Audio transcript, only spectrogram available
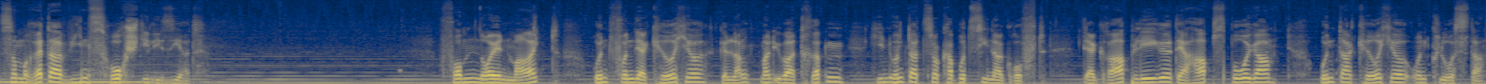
zum Retter Wiens hochstilisiert vom Neuen Markt und von der Kirche gelangt man über Treppen hinunter zur Kapuzinergruft, der Grablege der Habsburger unter Kirche und Kloster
